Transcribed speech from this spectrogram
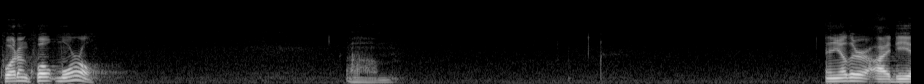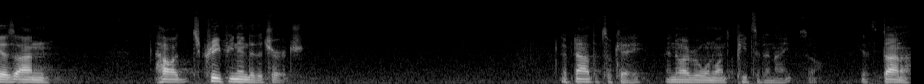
quote unquote moral. Um, any other ideas on how it's creeping into the church? If not, that's okay. I know everyone wants pizza tonight, so. Yes, Donna.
